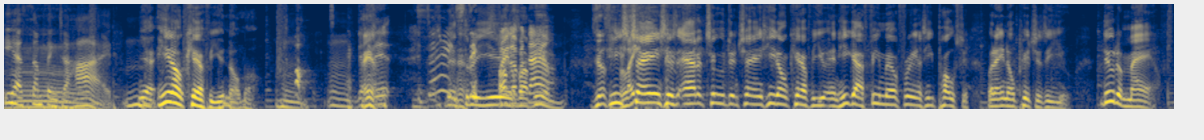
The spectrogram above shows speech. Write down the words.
he has something to hide? Mm. Yeah, he don't care for you no more. Mm. Mm. That's it. It's been three years. Straight up and down. Just He's blatant. changed his attitude and changed. He don't care for you, and he got female friends he posted, but ain't no pictures of you. Do the math.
